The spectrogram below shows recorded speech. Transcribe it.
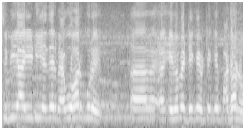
সিবিআইডি এদের ব্যবহার করে এভাবে ডেকে ডেকে পাঠানো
